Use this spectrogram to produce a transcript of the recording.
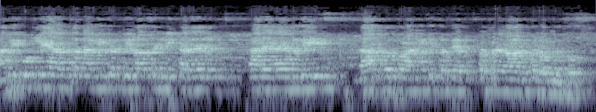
आम्ही कुठलीही अडचण आली तर जिल्हा सैनिक कार्यालय कार्यालयामध्ये दाद करतो आणि तिथं ते पत्रव्यवहार करत होतो.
